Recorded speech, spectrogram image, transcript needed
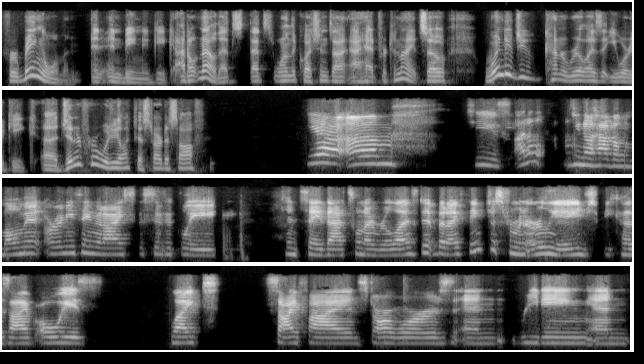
for being a woman and, and being a geek. I don't know. That's that's one of the questions I, I had for tonight. So, when did you kind of realize that you were a geek? Uh, Jennifer, would you like to start us off? Yeah. Um. Geez, I don't, you know, have a moment or anything that I specifically can say that's when I realized it. But I think just from an early age, because I've always liked sci-fi and Star Wars and reading and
